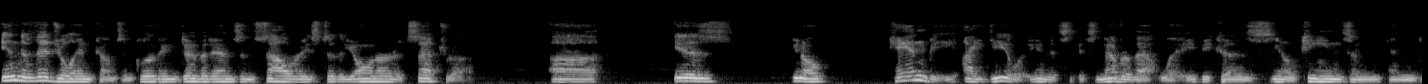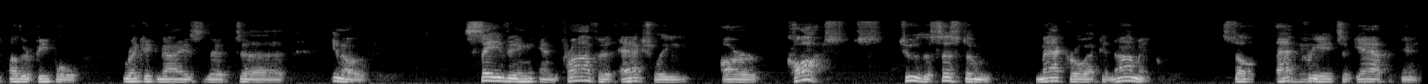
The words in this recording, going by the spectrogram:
individual incomes, including dividends and salaries to the owner, etc., uh, is you know can be ideally, and it's it's never that way because you know Keynes and and other people recognize that uh, you know saving and profit actually are costs to the system macroeconomically. So that mm-hmm. creates a gap in,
